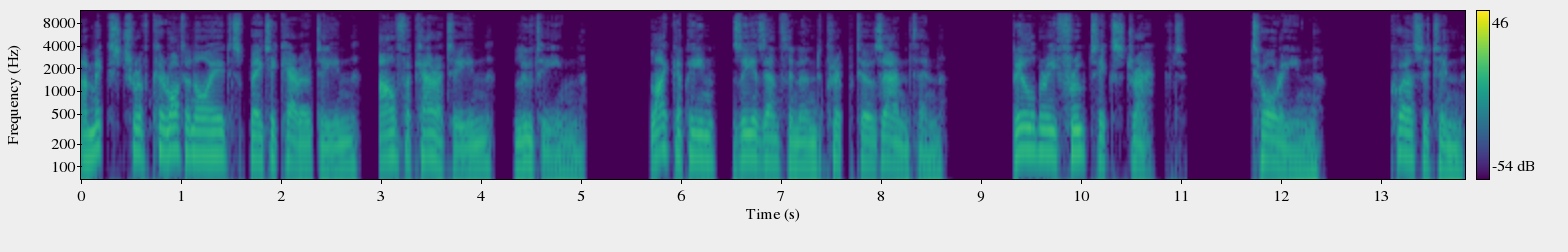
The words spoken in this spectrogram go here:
A mixture of carotenoids beta-carotene, alpha-carotene, lutein, lycopene, zeaxanthin and cryptoxanthin. Bilberry fruit extract. Taurine. Quercetin.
